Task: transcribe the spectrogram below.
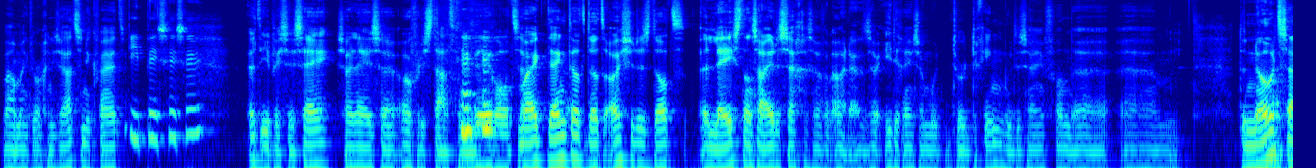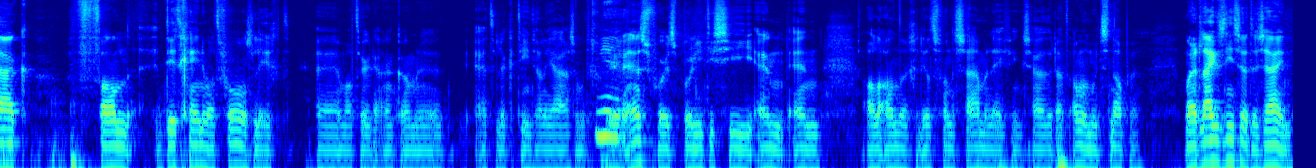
waarom ben ik de organisatie niet kwijt? IPCC? het IPCC zou lezen over de staat van de wereld. maar ik denk dat, dat als je dus dat eh, leest, dan zou je dus zeggen zo van, oh, nou, zou, iedereen zou moet, doordringd moeten zijn van de, ehm, de noodzaak van ditgene wat voor ons ligt. eh, wat er de aankomende ettelijke tientallen jaren zou moeten gebeuren enzovoorts. Politici en, en alle andere gedeeltes van de samenleving zouden dat allemaal moeten snappen. Maar het lijkt dus niet zo te zijn.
